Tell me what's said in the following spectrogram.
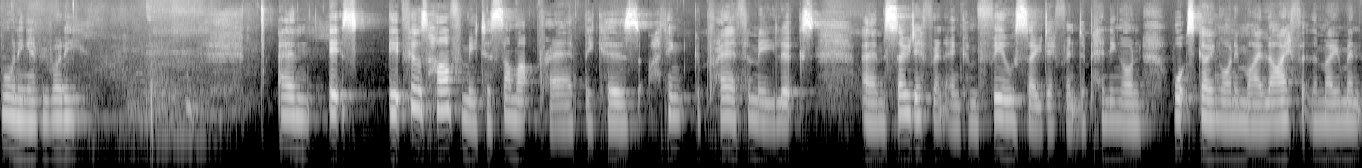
Morning, everybody. Um, it's it feels hard for me to sum up prayer because I think prayer for me looks um, so different and can feel so different depending on what's going on in my life at the moment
